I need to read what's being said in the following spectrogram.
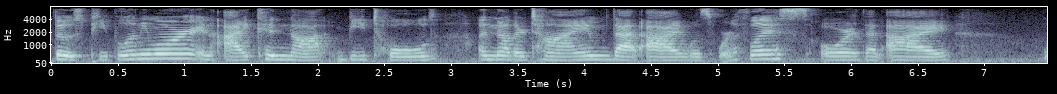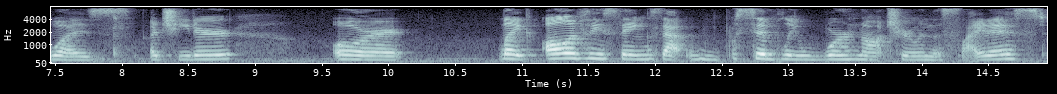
those people anymore and I could not be told another time that I was worthless or that I was a cheater or like all of these things that simply were not true in the slightest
